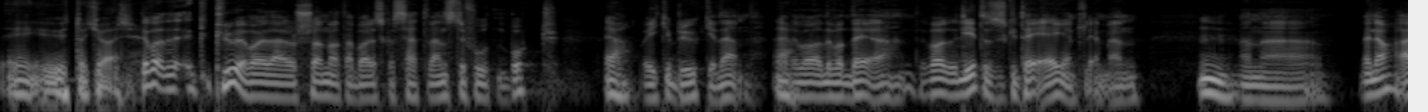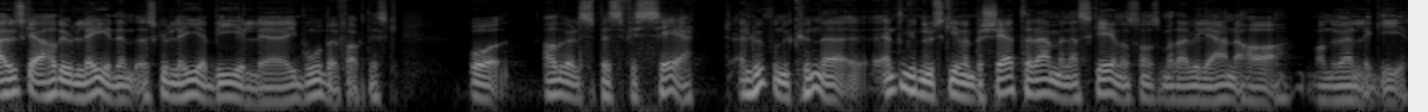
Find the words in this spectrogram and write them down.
eh, ut og kjøre. Kluet Clouet var jo der å skjønne at jeg bare skal sette venstrefoten bort. Ja. og ikke bruke den. Ja. Det, var, det, var det. det var lite som skulle til, egentlig, men, Mm. men, eh, men ja. Jeg husker jeg hadde jo leid, jeg skulle leie bil eh, i Bodø, faktisk. Og hadde vel spesifisert Jeg lurer på om du kunne Enten kunne du skrive en beskjed til dem, men jeg skrev noe sånt som at jeg vil gjerne ha manuelle gir.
